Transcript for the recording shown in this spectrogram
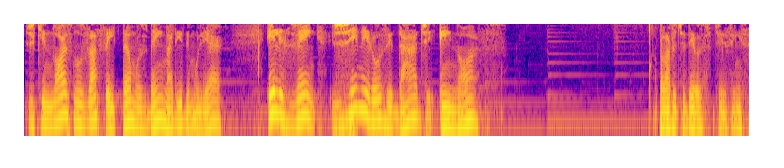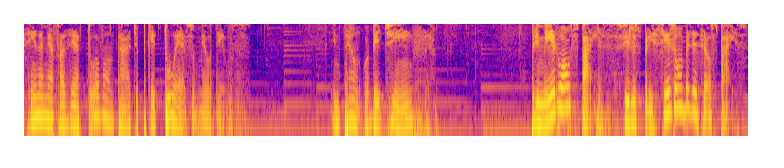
de que nós nos aceitamos bem, marido e mulher. Eles veem generosidade em nós. A palavra de Deus diz: Ensina-me a fazer a tua vontade, porque tu és o meu Deus. Então, obediência. Primeiro aos pais. Filhos precisam obedecer aos pais.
